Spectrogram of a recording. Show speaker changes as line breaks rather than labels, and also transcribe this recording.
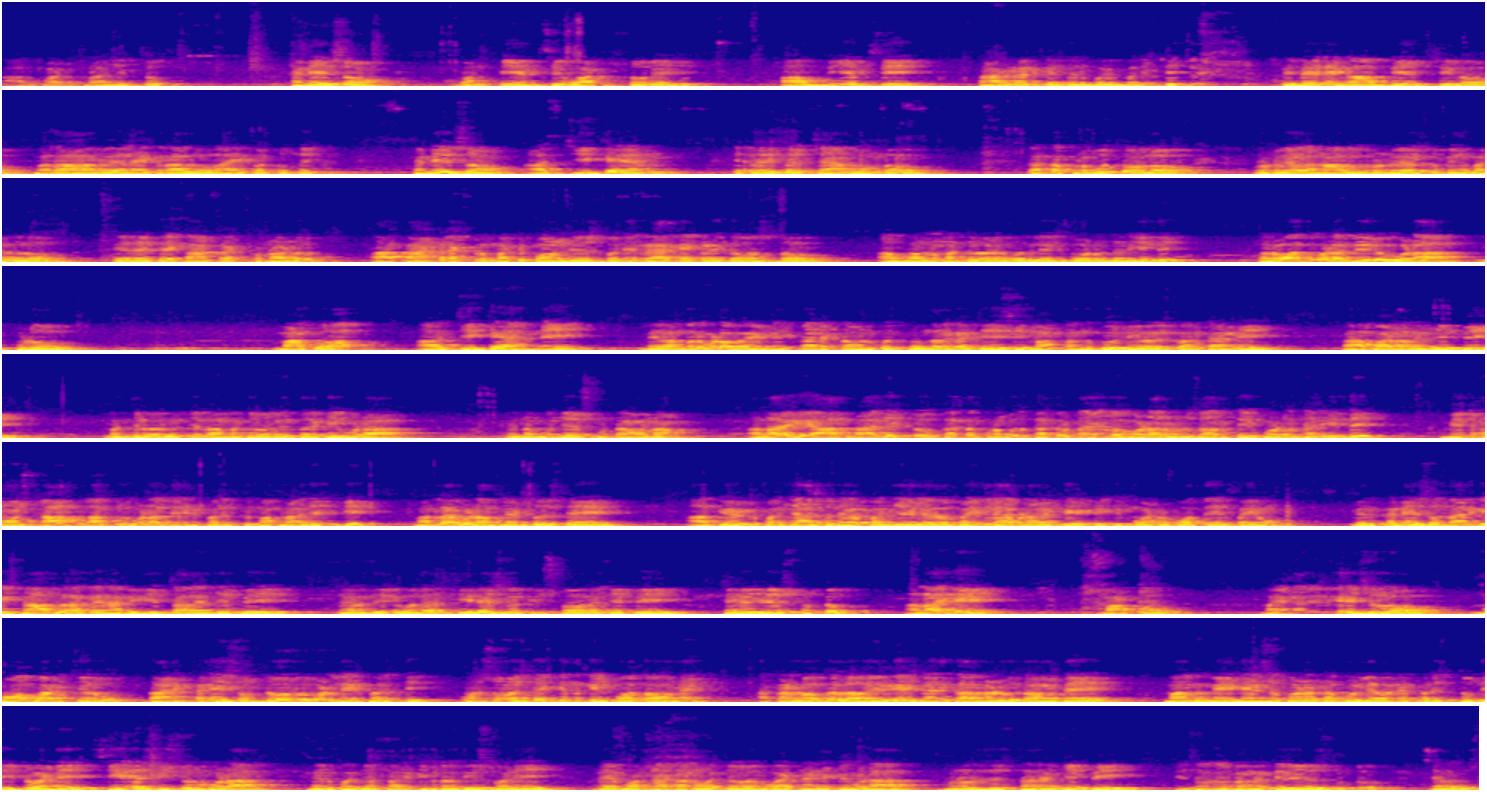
రాల్పాటు project. కనీసం one TMC water storage half TMC తాగడానికే సరిపోయే పరిస్థితి. రిమైనింగ్ హాఫ్ టీఎంసీలో పదహారు వేల ఎకరాలు ఆయకట్టు ఉంది. కనీసం ఆ జీకేఎన్ ఏదైతే ఛానల్ ఉందో గత ప్రభుత్వంలో రెండు వేల నాలుగు రెండు వేల తొమ్మిది మధ్యలో ఏదైతే కాంట్రాక్టర్ ఉన్నాడో ఆ కాంట్రాక్టర్ మట్టి పనులు చేసుకొని ర్యాక్ ఎక్కడైతే వస్తుందో ఆ పనులు మధ్యలోనే వదిలేసిపోవడం జరిగింది. తర్వాత కూడా మీరు కూడా ఇప్పుడు మాకు ఆ- జీకే అన్ని మీరందరూ కూడా వైండింగ్ కార్యక్రమానికి కొంచెం తొందరగా చేసి మా కందుకూరు నియోజకవర్గాన్ని కాపాడాలని చెప్పి మంత్రివర్గం జిల్లా మంత్రివర్గం ఇద్దరికీ కూడా విన్నపం చేసుకుంటా ఉన్నాం. అలాగే ఆ ప్రాజెక్టు గత ప్రభు గత టైంలో కూడా రెండుసార్లు తెగిపోవడం జరిగింది. మినిమం స్టాప్ లాక్లు కూడా లేని పరిస్థితి మా ప్రాజెక్ట్కి. మరలా కూడా ఫ్లడ్స్ వస్తే ఆ గేట్లు పనిచేస్తున్నాయో పనిచేయలేదో పైకి లేపడానికి డ్రింకింగ్ వాటర్ పోతాయని భయం. మీరు కనీసం దానికి స్టాప్ లాగైనా బిగించాలని చెప్పి మేము దీన్ని కొంచెం సీరియస్గా తీసుకోవాలని చెప్పి తెలియజేసుకుంటూ అలాగే మాకు మైనర్ ఇరిగేషన్లో మోపాడు చెరువు దానికి కనీసం డోర్లు కూడా లేని పరిస్థితి. వర్షం వస్తే కిందకి వెళ్ళిపోతూ ఉన్నాయి. అక్కడ లోకల్లో ఇరిగేషన్ అధికారులను అడుగుతూ ఉంటే మాకు మెయింటెనెన్స్ కూడా డబ్బులు లేవనే పరిస్థితి. ఉంది ఇటువంటి సీరియస్ ఇష్యూలు కూడా మీరు కొంచెం పరీక్షలో తీసుకొని రేపు వర్షాకాలం వచ్చే లోపు వాటిని అన్నింటినీ కూడా పునరుద్ధరిస్తారని చెప్పి ఈ సందర్భంగా తెలియజేసుకుంటూ సెలవు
